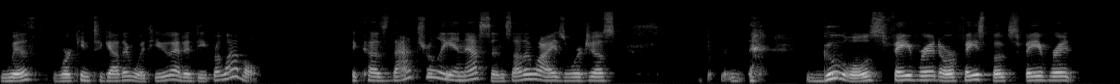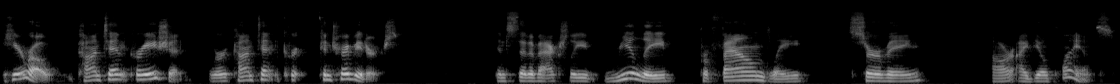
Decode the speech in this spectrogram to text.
with working together with you at a deeper level because that's really in essence otherwise we're just google's favorite or facebook's favorite hero content creation we're content cr- contributors instead of actually really profoundly serving our ideal clients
